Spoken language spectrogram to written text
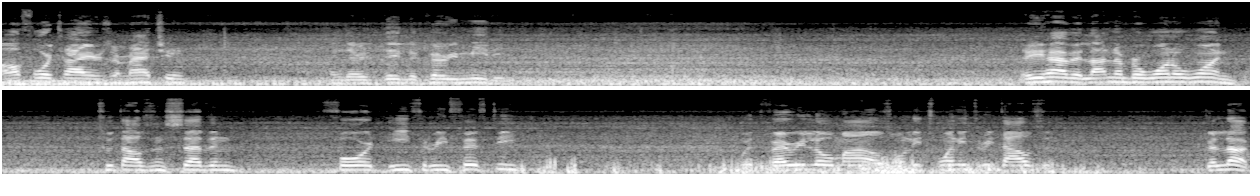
All four tires are matching and they look very meaty. There you have it, lot number 101, 2007 Ford E350 with very low miles, only 23,000. Good luck.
